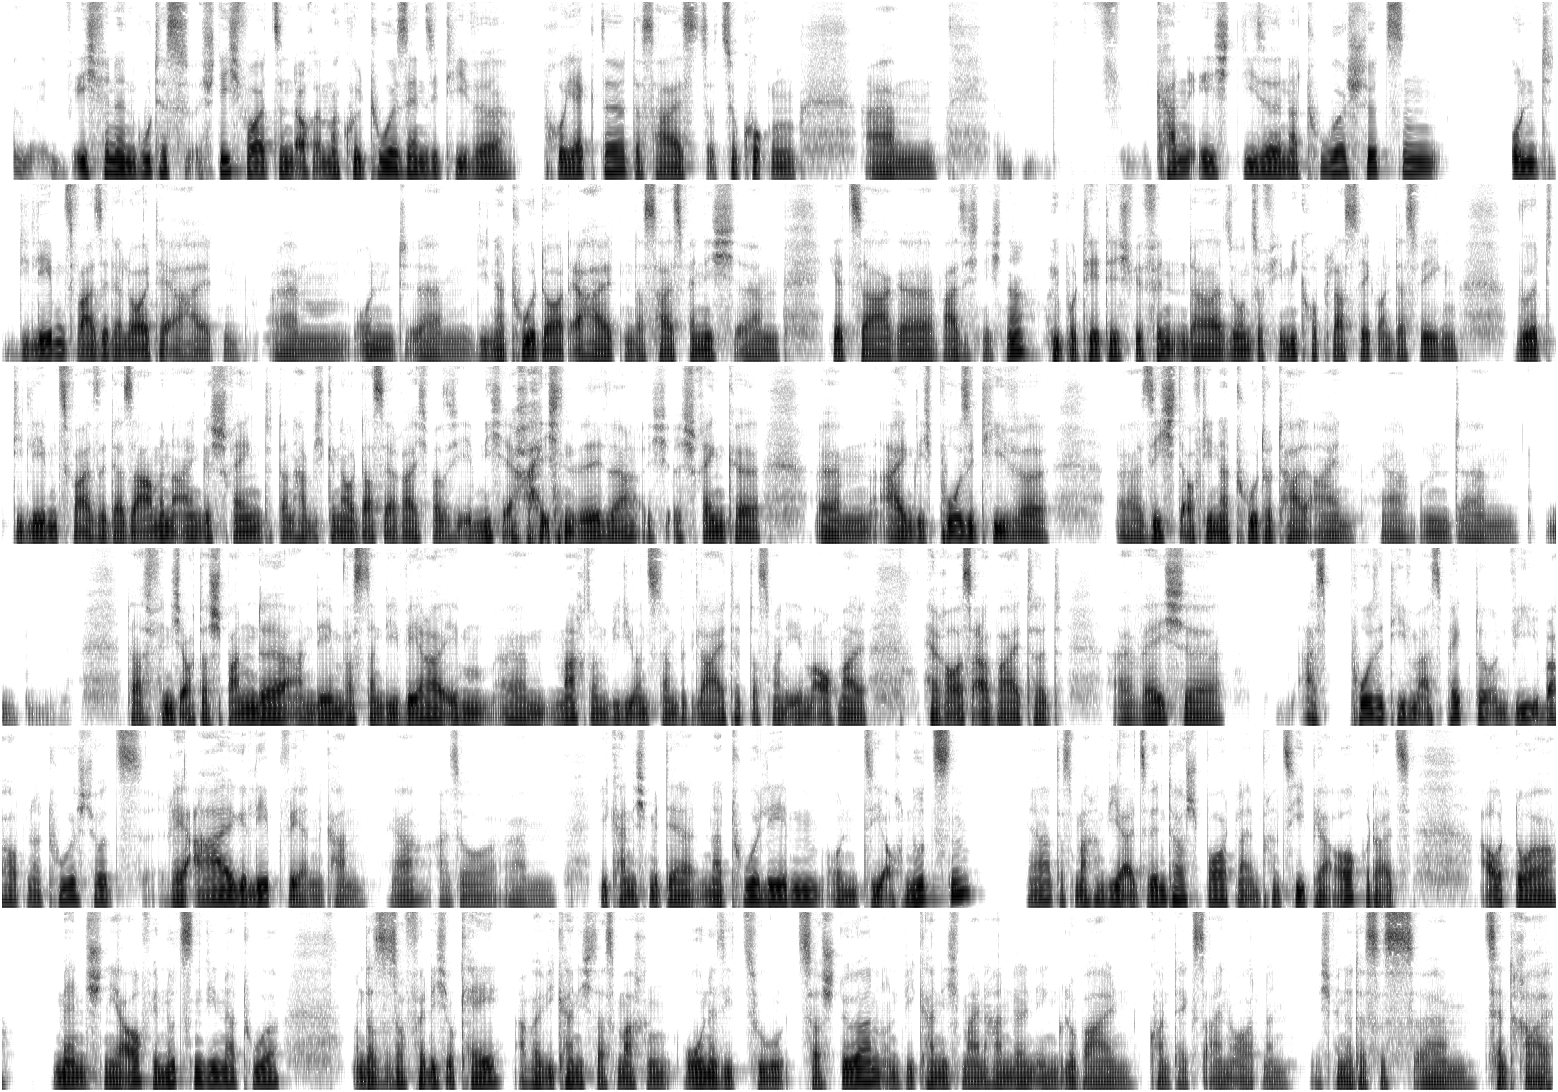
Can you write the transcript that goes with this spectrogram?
ich finde, ein gutes Stichwort sind auch immer kultursensitive Projekte. Das heißt, zu gucken, ähm, kann ich diese Natur schützen und die Lebensweise der Leute erhalten ähm, und ähm, die Natur dort erhalten. Das heißt, wenn ich ähm, jetzt sage, weiß ich nicht, ne, hypothetisch, wir finden da so und so viel Mikroplastik und deswegen wird die Lebensweise der Samen eingeschränkt, dann habe ich genau das erreicht, was ich eben nicht erreichen will. Ja? Ich schränke ähm, eigentlich positive äh, Sicht auf die Natur total ein. Ja, und ähm, das finde ich auch das Spannende an dem, was dann die Vera eben ähm, macht und wie die uns dann begleitet, dass man eben auch mal herausarbeitet, äh, welche as positiven Aspekte und wie überhaupt Naturschutz real gelebt werden kann. Ja, also ähm, wie kann ich mit der Natur leben und sie auch nutzen? Ja, das machen wir als Wintersportler im Prinzip ja auch oder als Outdoor Menschen ja auch. Wir nutzen die Natur und das ist auch völlig okay. Aber wie kann ich das machen, ohne sie zu zerstören? Und wie kann ich mein Handeln in globalen Kontext einordnen? Ich finde, das ist ähm, zentral.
